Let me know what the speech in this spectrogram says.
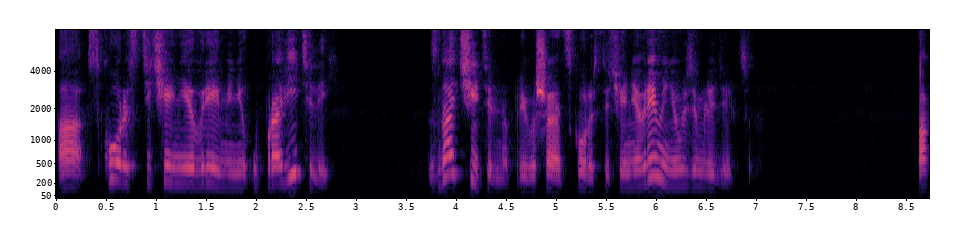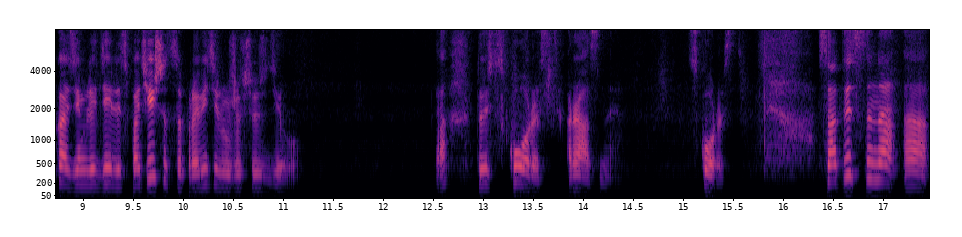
а, скорость течения времени у правителей значительно превышает скорость течения времени у земледельцев. Пока земледелец почешется, правитель уже все сделал. Да? То есть скорость разная, скорость. Соответственно, а,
